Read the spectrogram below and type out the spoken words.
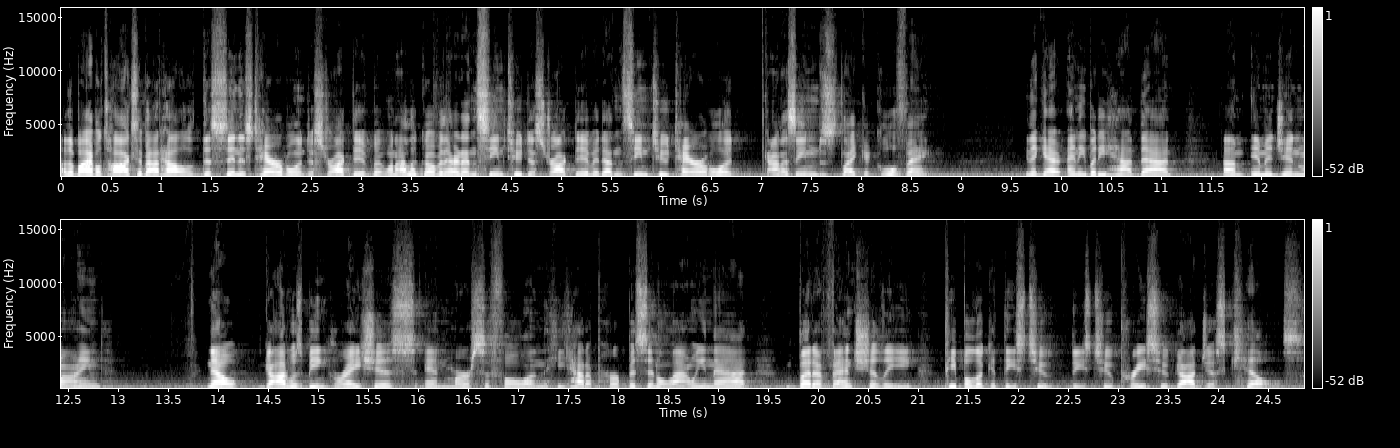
Uh, the Bible talks about how this sin is terrible and destructive, but when I look over there, it doesn't seem too destructive, it doesn't seem too terrible, it kind of seems like a cool thing. You think anybody had that um, image in mind. Now, God was being gracious and merciful, and He had a purpose in allowing that. But eventually, people look at these two, these two priests who God just kills.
